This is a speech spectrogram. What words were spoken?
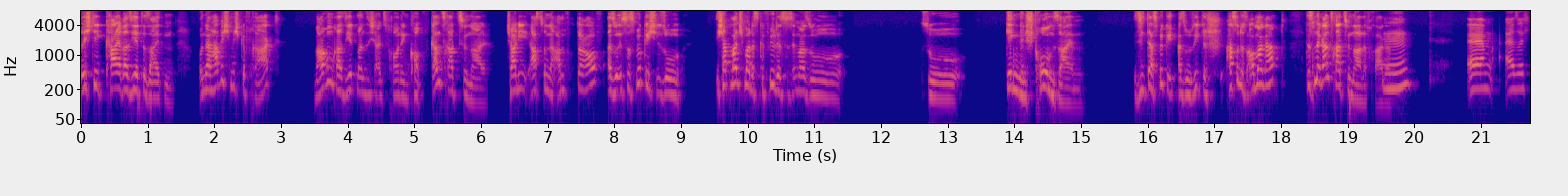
richtig kahl rasierte Seiten. Und dann habe ich mich gefragt, warum rasiert man sich als Frau den Kopf? Ganz rational. Charlie, hast du eine Antwort darauf? Also ist es wirklich so, ich habe manchmal das Gefühl, dass es immer so, so gegen den Strom sein. Sieht das wirklich, also sieht das, hast du das auch mal gehabt? Das ist eine ganz rationale Frage. Mhm. Ähm, also ich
